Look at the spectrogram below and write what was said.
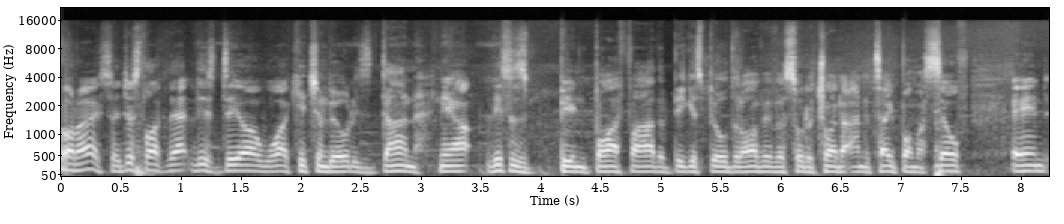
Righto, so just like that, this DIY kitchen build is done. Now, this has been by far the biggest build that I've ever sort of tried to undertake by myself. And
